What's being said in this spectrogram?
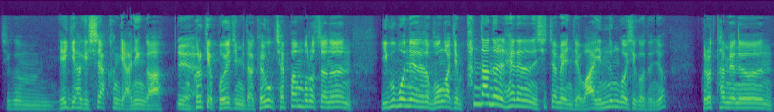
지금 얘기하기 시작한 게 아닌가 예. 뭐 그렇게 보여집니다. 결국 재판부로서는 이 부분에 대해서 무언가 지금 판단을 해야 되는 시점에 이제 와 있는 것이거든요. 그렇다면은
